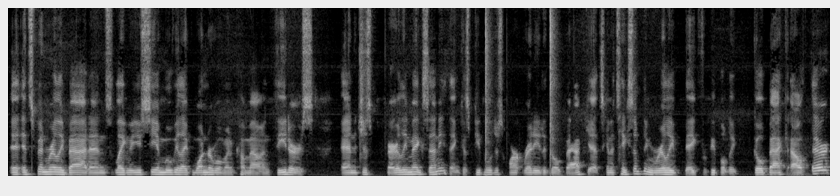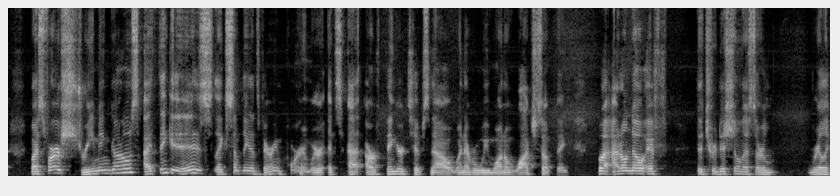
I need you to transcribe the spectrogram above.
it- It's been really bad, and like when you see a movie like Wonder Woman come out in theaters, and it just barely makes anything because people just aren't ready to go back yet. It's going to take something really big for people to go back out there. But as far as streaming goes, I think it is like something that's very important. Where it's at our fingertips now whenever we want to watch something. But I don't know if the traditionalists are really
